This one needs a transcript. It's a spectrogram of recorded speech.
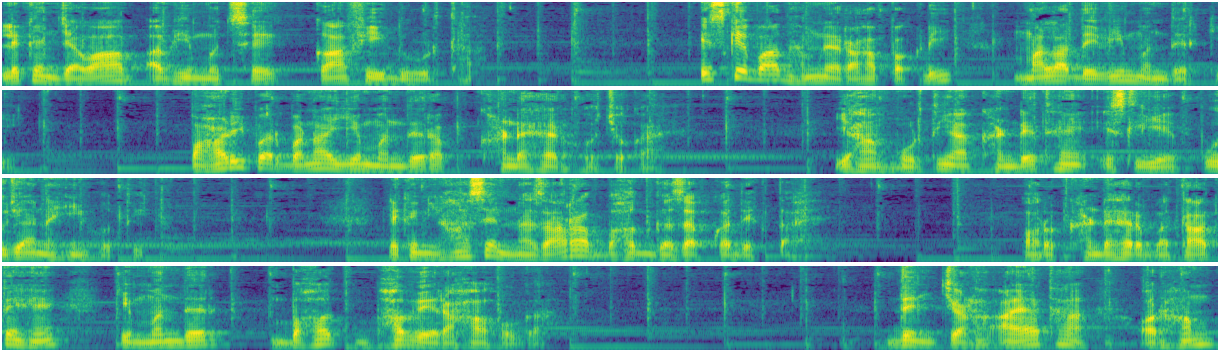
लेकिन जवाब अभी मुझसे काफ़ी दूर था। इसके बाद हमने राह पकड़ी माला देवी मंदिर की। पहाड़ी पर बना यह मंदिर अब खंडहर हो चुका है। यहाँ मूर्तियाँ खंडित हैं, इसलिए पूजा नहीं होती। लेकिन यहाँ से नज़ारा बहुत गजब का दिखता है। और खंडहर बताते हैं कि मंदिर बहुत भव्य रहा होगा। दिन चढ़ आया था और हम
